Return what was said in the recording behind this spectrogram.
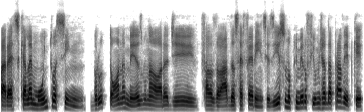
parece que ela é muito assim, brutona mesmo na hora de falar das referências. E isso no primeiro filme já dá pra ver, porque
